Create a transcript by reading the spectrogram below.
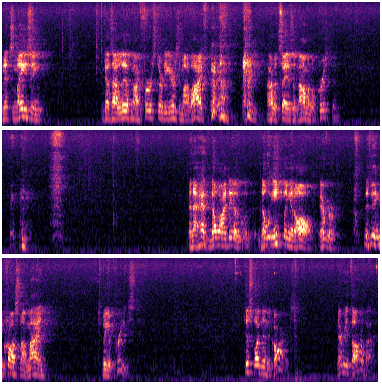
And it's amazing because I lived my first 30 years of my life, I would say, as a nominal Christian. and I had no idea, no inkling at all, ever. It didn't cross my mind to be a priest. Just wasn't in the cards. Never even thought about it.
